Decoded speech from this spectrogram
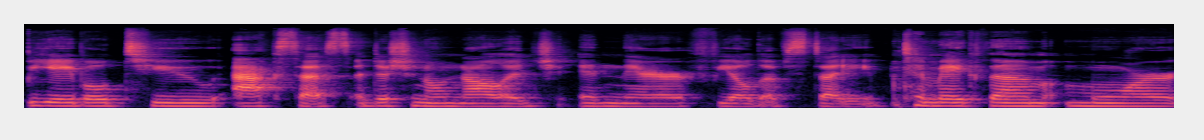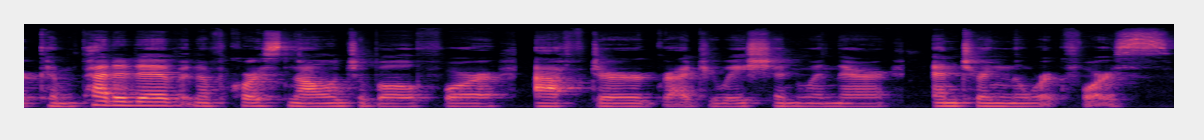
be able to access additional knowledge in their field of study to make them more competitive and, of course, knowledgeable for after graduation when they're entering the workforce.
